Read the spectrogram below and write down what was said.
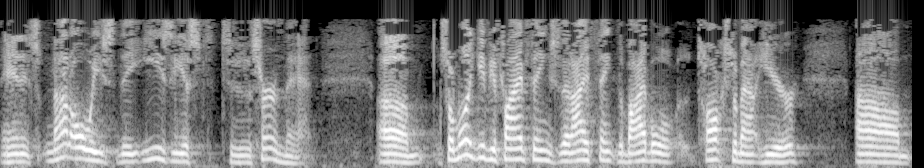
And it's not always the easiest to discern that. Um, so I'm going to give you five things that I think the Bible talks about here um,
